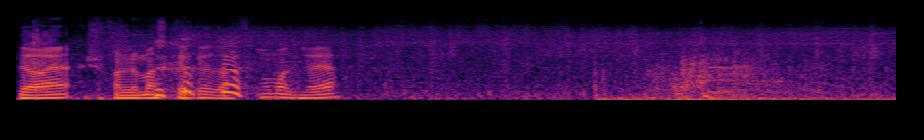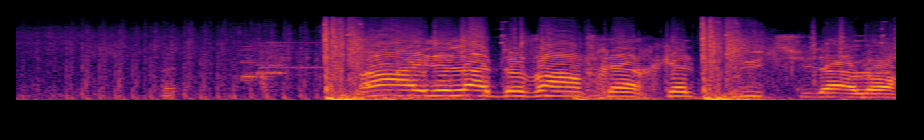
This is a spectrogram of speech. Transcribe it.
De rien, je prends le masque à gaz à fond, moi derrière. Ah, il est là devant, frère. Quel pute celui-là alors.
